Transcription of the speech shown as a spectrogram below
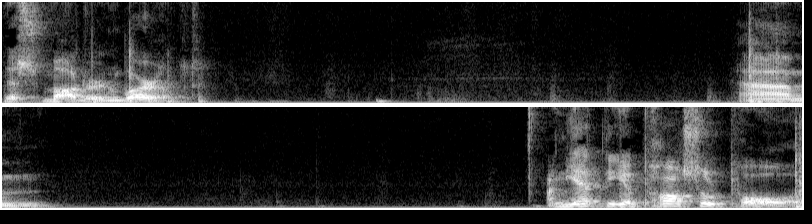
this modern world. Um, and yet, the Apostle Paul,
